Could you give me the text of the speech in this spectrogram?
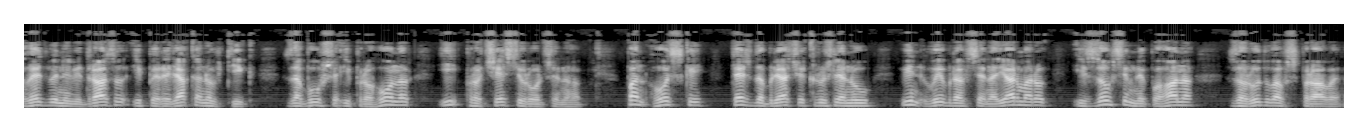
ледве не відразу і перелякано втік, забувши і про гонор, і про честь уродженого. Пан Госький теж добряче кружлянув, він вибрався на ярмарок і зовсім непогано зорудував справи.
